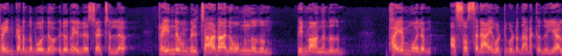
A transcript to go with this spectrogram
ട്രെയിൻ കടന്നു പോകുന്ന ഒരു റെയിൽവേ സ്റ്റേഷനിൽ ട്രെയിനിന്റെ മുമ്പിൽ ചാടാൻ ഓങ്ങുന്നതും പിൻവാങ്ങുന്നതും ഭയം മൂലം അസ്വസ്ഥനായി അങ്ങോട്ട് കൊണ്ട് നടക്കുന്നു ഇയാൾ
